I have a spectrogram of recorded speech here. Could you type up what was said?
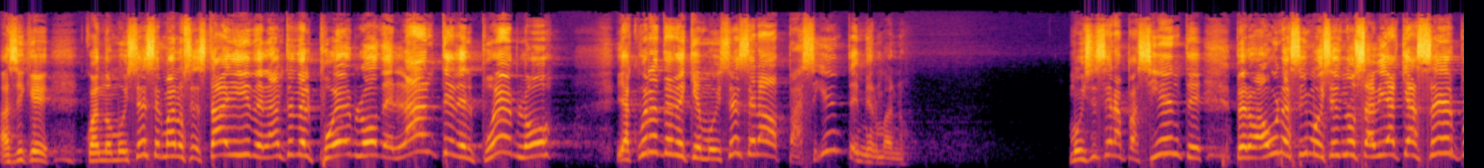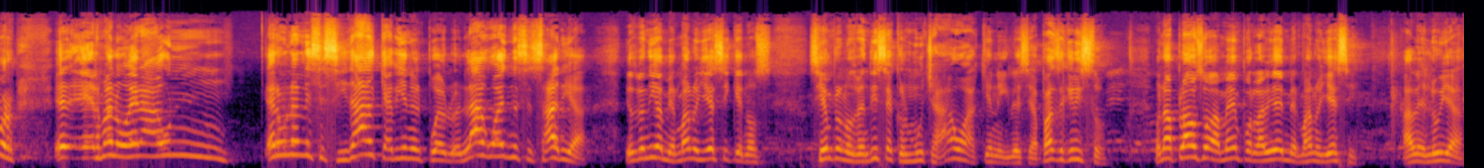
Así que cuando Moisés, hermanos, está ahí delante del pueblo, delante del pueblo, y acuérdate de que Moisés era paciente, mi hermano. Moisés era paciente, pero aún así Moisés no sabía qué hacer. Por, eh, hermano, era, un, era una necesidad que había en el pueblo. El agua es necesaria. Dios bendiga a mi hermano Jesse que nos, siempre nos bendice con mucha agua aquí en la iglesia. Paz de Cristo. Un aplauso, amén, por la vida de mi hermano Jesse. Aleluya.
